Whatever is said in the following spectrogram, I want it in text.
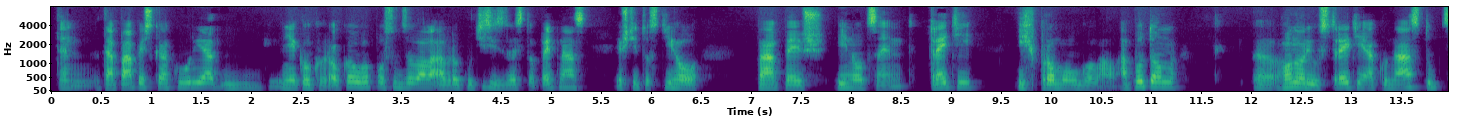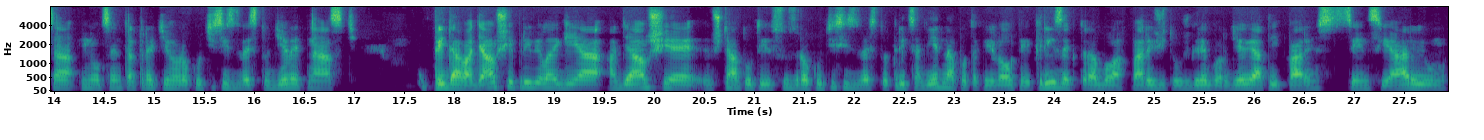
ten, tá pápežská kúria niekoľko rokov ho posudzovala a v roku 1215 ešte to stihol pápež Inocent III, ich promulgoval. A potom e, Honorius III ako nástupca Inocenta III roku 1219 pridáva ďalšie privilégia a ďalšie štatúty sú z roku 1231 po takej veľkej kríze, ktorá bola v Paríži, to už Gregor IX, Parens Scientiarium, e,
